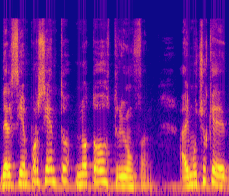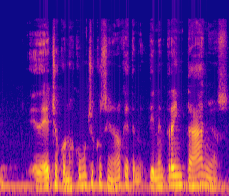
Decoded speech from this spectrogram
del 100% no todos triunfan. Hay muchos que, de hecho, conozco muchos cocineros que tienen 30 años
